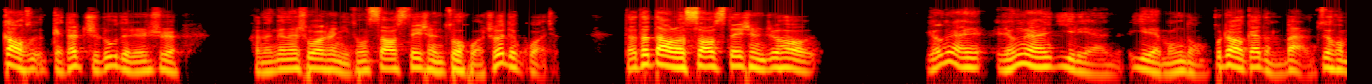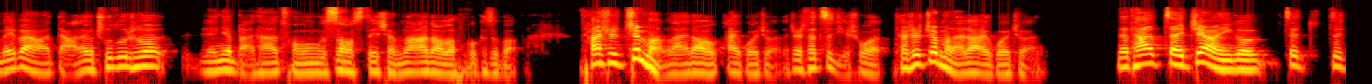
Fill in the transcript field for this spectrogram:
告诉给他指路的人是，可能跟他说是你从 South Station 坐火车就过去了。但他到了 South Station 之后，仍然仍然一脸一脸懵懂，不知道该怎么办。最后没办法，打了个出租车，人家把他从 South Station 拉到了福克斯堡。他是这么来到爱国者的，这是他自己说的。他是这么来到爱国者的。那他在这样一个在在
